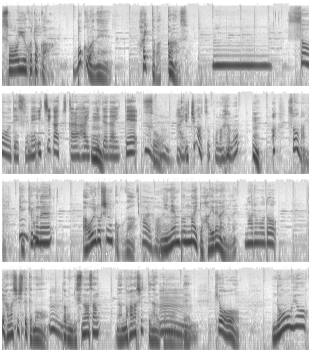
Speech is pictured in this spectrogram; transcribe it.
そういうことか。僕はね入ったばっかなんですよ。うーんそうですね。1月から入っていただいて、そう、ん。はい。1月この間の？うん。あそうなんだ。結局ね、青色申告がはいはい。2年分ないと入れないのね。なるほど。って話してても、うん。多分リスナーさん何の話ってなると思うんで、うん。今日農業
